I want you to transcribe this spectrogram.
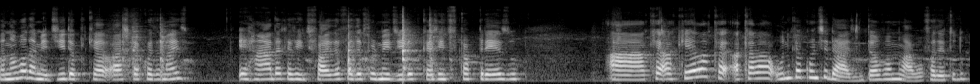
Eu não vou dar medida porque eu acho que a coisa mais errada que a gente faz é fazer por medida, porque a gente fica preso aquela, aquela única quantidade. Então vamos lá, vou fazer tudo,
